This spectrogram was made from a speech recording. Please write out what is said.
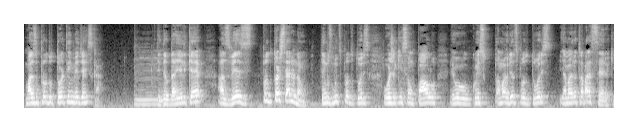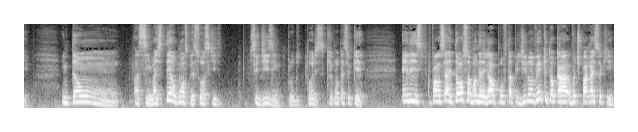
mas o produtor tem medo de arriscar. Entendeu? Daí ele quer, às vezes, produtor sério não. Temos muitos produtores. Hoje aqui em São Paulo, eu conheço a maioria dos produtores e a maioria trabalha sério aqui. Então, assim, mas tem algumas pessoas que se dizem produtores, que acontece o quê? Eles falam assim, ah, então a sua banda é legal, o povo tá pedindo, venho aqui tocar, eu vou te pagar isso aqui.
